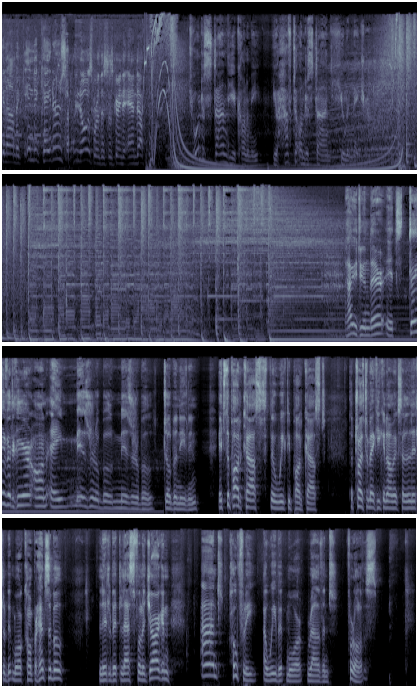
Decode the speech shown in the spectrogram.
economic indicators. Who knows where this is going to end up? To understand the economy, you have to understand human nature. How you doing there? It's David here on a miserable, miserable Dublin evening. It's the podcast, the weekly podcast that tries to make economics a little bit more comprehensible, a little bit less full of jargon, and hopefully a wee bit more relevant for all of us.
